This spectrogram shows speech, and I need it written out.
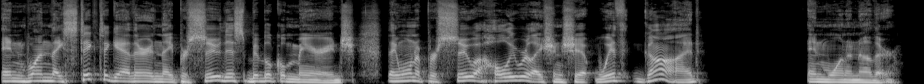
And when they stick together and they pursue this biblical marriage, they want to pursue a holy relationship with God and one another.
